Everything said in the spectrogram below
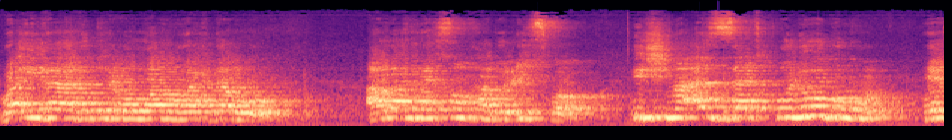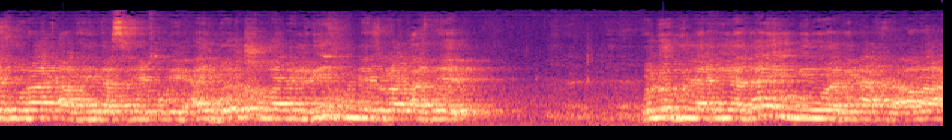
وإذا ذكر الله وحده الله يسون هذا العسكو اشمأزت قلوبهم. هزورات أبهد سيقولي. أي بالريح من هزورات أبهد قلوب الذين لا يؤمنون بالآخرة. الله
